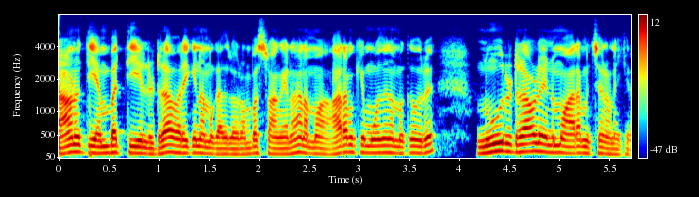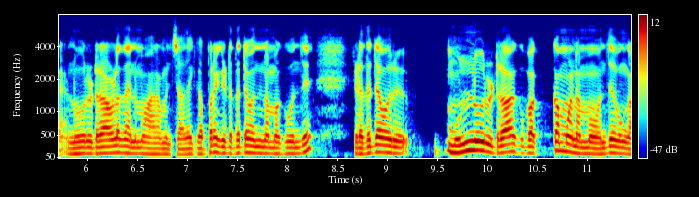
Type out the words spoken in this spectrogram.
நானூற்றி எண்பத்தி ஏழு ட்ரா வரைக்கும் நமக்கு அதில் ரொம்ப ஸ்ட்ராங் ஏன்னா நம்ம ஆரம்பிக்கும் போது நமக்கு ஒரு நூறு ட்ராவில் என்னமோ ஆரம்பிச்சோன்னு நினைக்கிறேன். நூறு ட்ராவில் தான் என்னமோ ஆரம்பிச்சு அதுக்கப்புறம் கிட்டத்தட்ட வந்து நமக்கு வந்து கிட்டத்தட்ட ஒரு முந்நூறு ட்ராவுக்கு பக்கமாக நம்ம வந்து அவங்க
